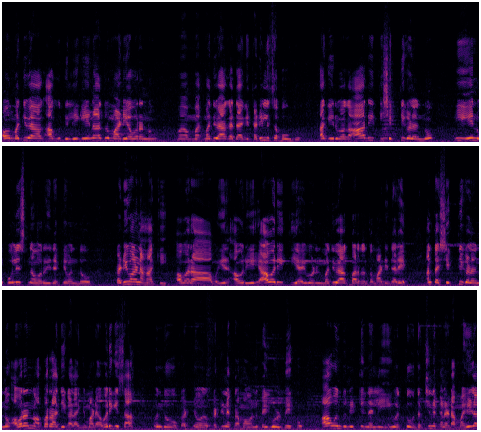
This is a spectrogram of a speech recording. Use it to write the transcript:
ಅವ್ರು ಮದುವೆ ಆಗ್- ಆಗುವುದಿಲ್ಲ ಈಗ ಏನಾದರೂ ಮಾಡಿ ಅವರನ್ನು ಮದುವೆ ಆಗದಾಗೆ ತಡಿಲಿಸಬಹುದು. ಹಾಗಿರುವಾಗ ಆ ರೀತಿ ಶಕ್ತಿಗಳನ್ನು ಈ ಏನು ಪೊಲೀಸ್ನವರು ಇದಕ್ಕೆ ಒಂದು ಕಡಿವಾಣ ಹಾಕಿ ಅವರ ಅವರು ಯಾವ ರೀತಿಯ ಇವರನ್ನು ಮದುವೆ ಆಗಬಾರ್ದು ಅಂತ ಮಾಡಿದ್ದಾರೆ ಅಂಥ ಶಕ್ತಿಗಳನ್ನು ಅವರನ್ನು ಅಪರಾಧಿಗಳಾಗಿ ಮಾಡಿ ಅವರಿಗೆ ಸಹ ಒಂದು ಕಠಿಣ ಕ್ರಮವನ್ನು ಕೈಗೊಳ್ಳಬೇಕು. ಆ ಒಂದು ನಿಟ್ಟಿನಲ್ಲಿ ಇವತ್ತು ದಕ್ಷಿಣ ಕನ್ನಡ ಮಹಿಳಾ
